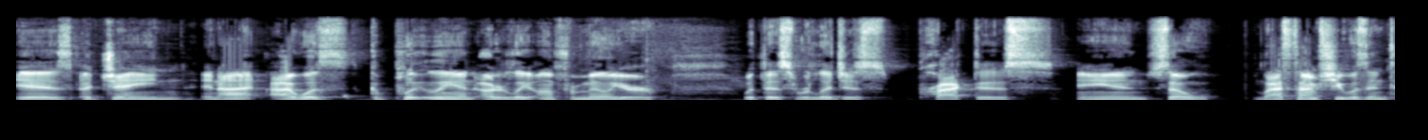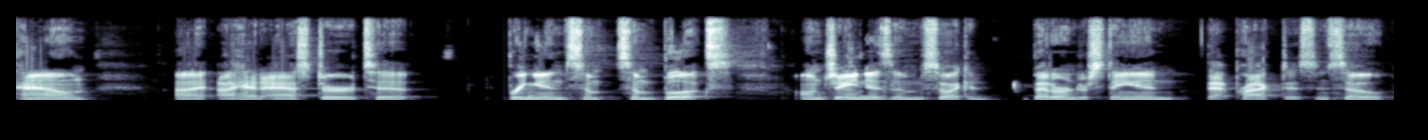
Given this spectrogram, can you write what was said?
is a Jain, and I I was completely and utterly unfamiliar with this religious practice, and so last time she was in town, I, I had asked her to bring in some some books on Jainism so I could better understand that practice, and so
